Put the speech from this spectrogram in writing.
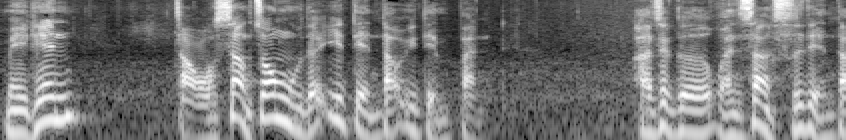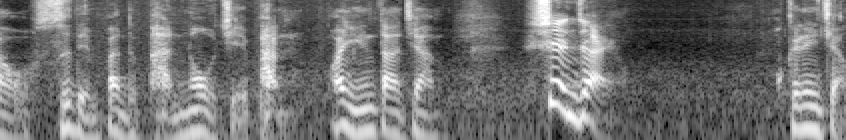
每天早上中午的一点到一点半。啊，这个晚上十点到十点半的盘后解盘，欢迎大家。现在我跟你讲，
